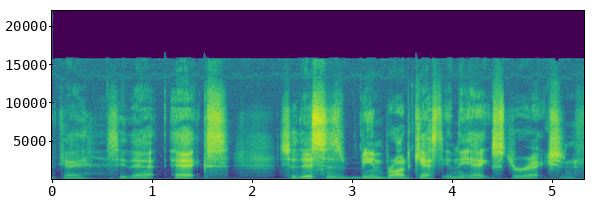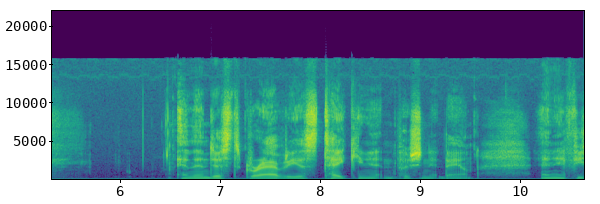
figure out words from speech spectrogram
Okay, see that? X. So this is being broadcast in the X direction. And then just gravity is taking it and pushing it down. And if you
